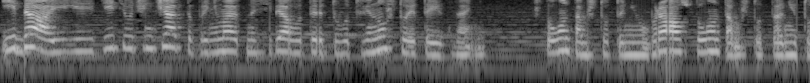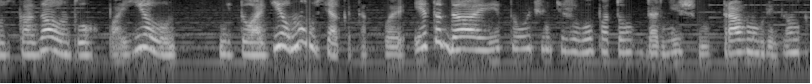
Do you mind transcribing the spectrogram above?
И да, и дети очень часто принимают на себя вот эту вот вину, что это из-за них что он там что-то не убрал, что он там что-то не то сказал, он плохо поел, он не то одел, ну, всякое такое. И это да, и это очень тяжело потом в дальнейшем травма у ребенка.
